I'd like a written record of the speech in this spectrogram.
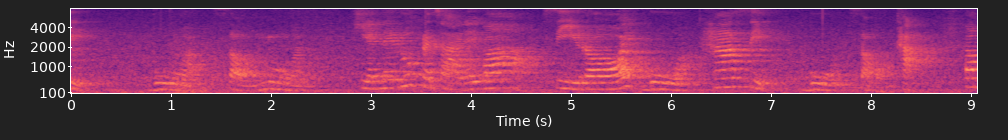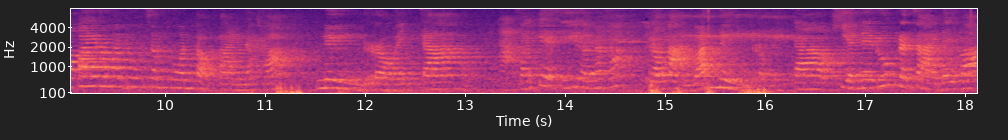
50 บวก 2 หน่วย เขียนในรูปกระจายได้ว่า 400 บวก 50 บวก 2 ค่ะ ต่อไปเรามาดูจำนวนต่อไปนะคะ 109อะสังเกตสีเหลืองนะคะ เราอ่านว่า 109 เขียนในรูปกระจายได้ว่า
